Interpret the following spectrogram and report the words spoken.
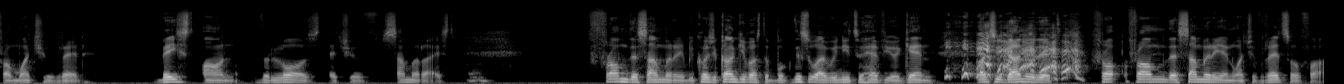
from what you've read, based on the laws that you've summarized, Mm. from the summary, because you can't give us the book, this is why we need to have you again once you're done with it. From from the summary and what you've read so far,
